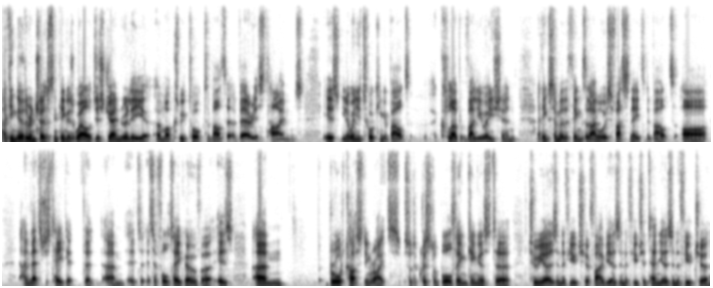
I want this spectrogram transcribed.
I think the other interesting thing as well, just generally, because we've talked about it at various times, is you know when you're talking about club valuation, I think some of the things that I'm always fascinated about are, and let's just take it that um, it's, it's a full takeover, is um, broadcasting rights, sort of crystal ball thinking as to two years in the future, five years in the future, ten years in the future,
